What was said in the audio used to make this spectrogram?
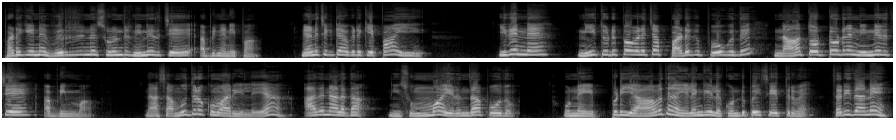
படகு என்ன விருன்னு சுழன்று நின்றுச்சே அப்படின்னு நினைப்பான். நினச்சிக்கிட்டு அவகிட்ட கேட்பான் "இ- இது என்ன நீ துடுப்பை வலிச்சா படகு போகுது? நான் தொட்ட உடனே நின்றுச்சே அப்படிம்மா நான் சமுத்திரகுமாரி இல்லையா? அதனால தான் நீ சும்மா இருந்தா போதும். உன்னை எப்படியாவது நான் இலங்கையில் கொண்டு போய் சேர்த்துருவேன். சரிதானே?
